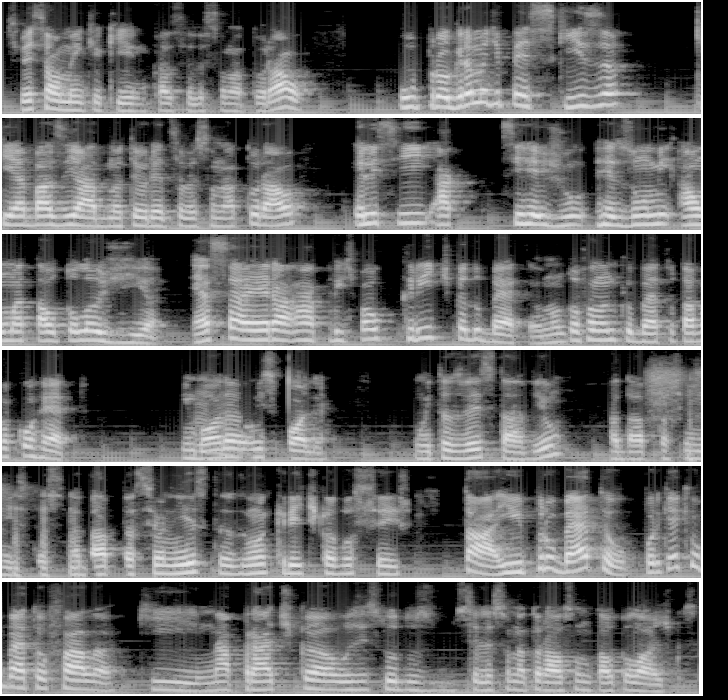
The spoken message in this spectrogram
especialmente aqui no caso da seleção natural, o programa de pesquisa que é baseado na teoria de seleção natural, ele se, a, se resume a uma tautologia. Essa era a principal crítica do beta. Eu não estou falando que o beta estava correto, embora uhum. um spoiler. Muitas vezes está, viu? Adaptacionistas. Adaptacionistas, uma crítica a vocês. Tá, e pro Battle, por que, que o Battle fala que na prática os estudos de seleção natural são tautológicos?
